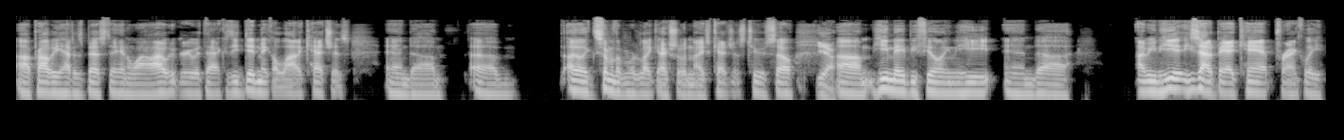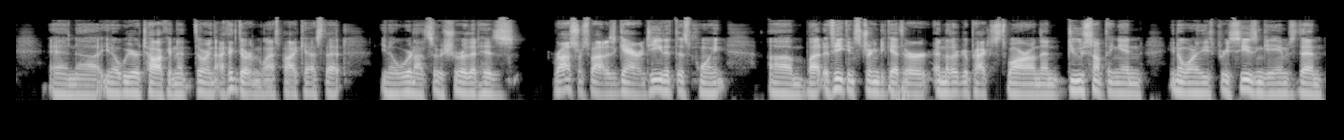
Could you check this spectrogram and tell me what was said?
uh, probably had his best day in a while, I would agree with that because he did make a lot of catches, and um, um, I like some of them were like actual nice catches too. So Yeah, um, he may be feeling the heat, and uh, I mean he he's had a bad camp, frankly. And uh, you know we were talking at- during I think during the last podcast that you know we're not so sure that his roster spot is guaranteed at this point. Um, but if he can string together another good practice tomorrow and then do something in you know one of these preseason games, then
